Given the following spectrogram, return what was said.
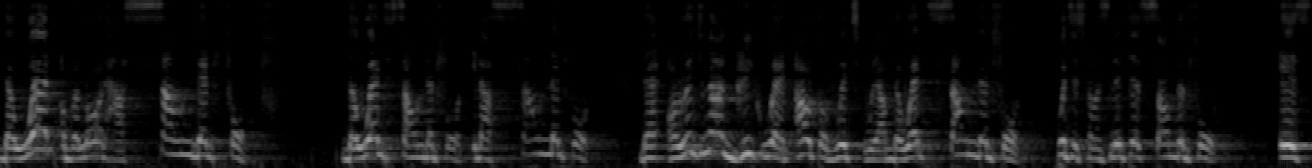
the word of the Lord has sounded forth. The word sounded forth. It has sounded forth. The original Greek word out of which we have the word sounded forth, which is translated sounded forth, is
